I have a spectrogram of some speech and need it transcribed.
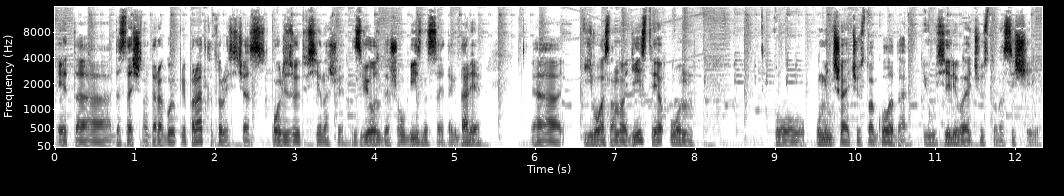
Это достаточно дорогой препарат, который сейчас пользуют все наши звезды шоу-бизнеса и так далее. Э, Его основное действие, он уменьшает чувство голода и усиливает чувство насыщения.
